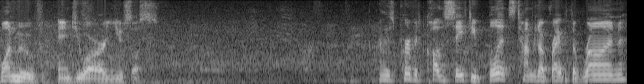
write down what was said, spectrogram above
one move and you are useless. It was perfect. Called the safety blitz, timed it up right with the run.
